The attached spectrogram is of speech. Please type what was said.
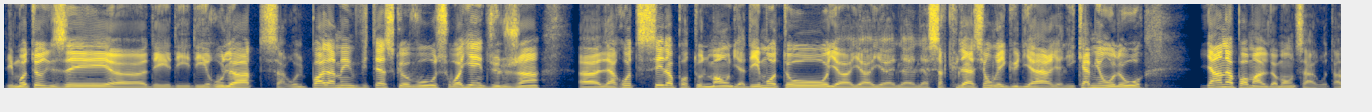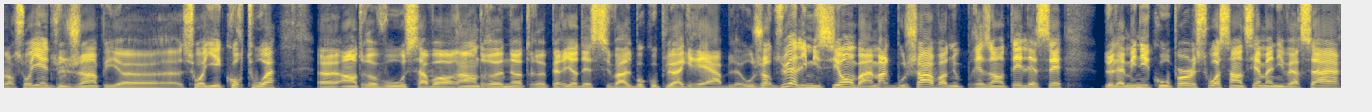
des, motorisés, euh, des, des, roulottes, ça roule pas à la même vitesse que vous. Soyez indulgents. Euh, la route, c'est là pour tout le monde. Il y a des motos, il y a, la circulation régulière, il y a les camions lourds. Il y en a pas mal de monde sur la route. Alors, soyez indulgents puis euh, soyez courtois euh, entre vous. Ça va rendre notre période estivale beaucoup plus agréable. Aujourd'hui, à l'émission, ben, Marc Bouchard va nous présenter l'essai de la Mini Cooper 60e anniversaire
